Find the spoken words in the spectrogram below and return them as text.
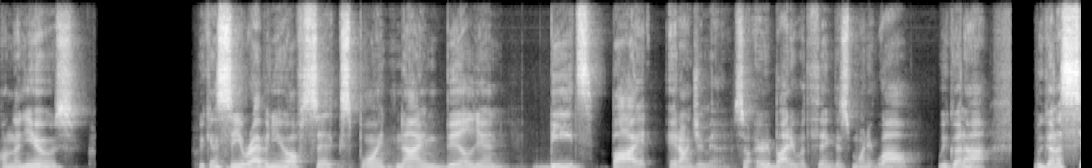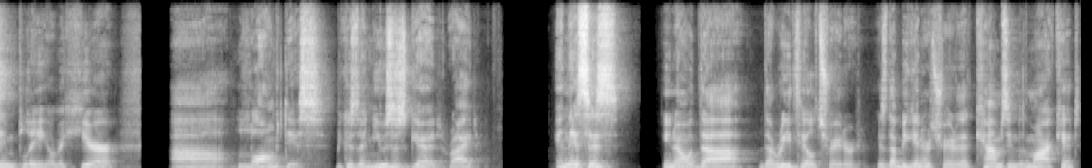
on the news, we can see revenue of 6.9 billion beats by 800 million. So everybody would think this morning, wow, we're gonna we're gonna simply over here uh, long this because the news is good, right? And this is, you know, the the retail trader is the beginner trader that comes into the market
